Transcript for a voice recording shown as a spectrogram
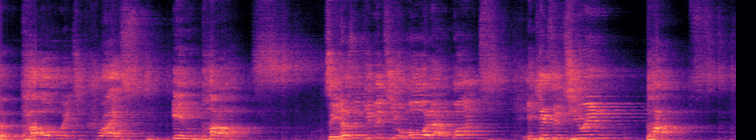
The power which Christ imparts. So he doesn't give it to you all at once. He gives it to you in parts.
